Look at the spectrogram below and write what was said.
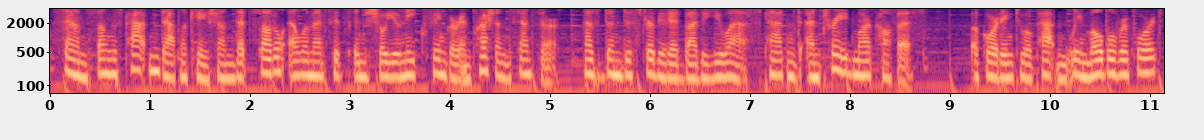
Samsung's patent application that subtle elements its in-show unique finger impression sensor, has been distributed by the U.S. Patent and Trademark Office. According to a Patently Mobile report,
